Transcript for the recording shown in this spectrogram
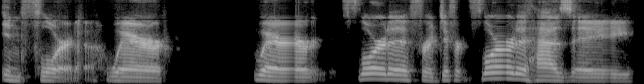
in Florida, where where Florida for a different Florida has a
